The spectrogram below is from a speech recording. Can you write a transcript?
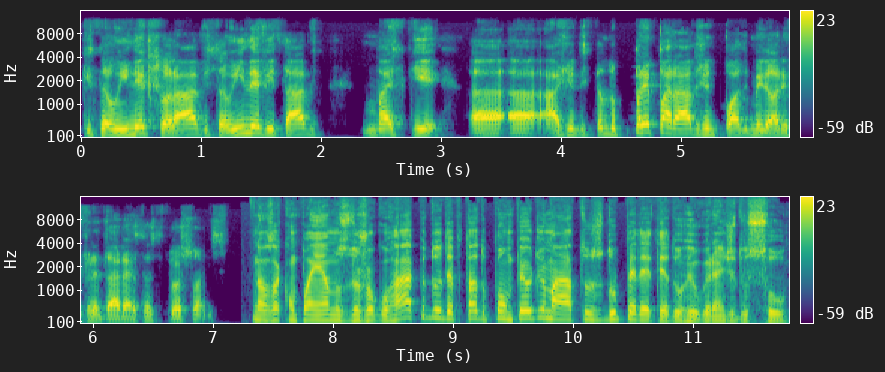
que são inexoráveis, são inevitáveis mas que uh, uh, a gente estando preparado, a gente pode melhor enfrentar essas situações. Nós acompanhamos no Jogo Rápido o deputado Pompeu de Matos, do PDT do Rio Grande do Sul.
